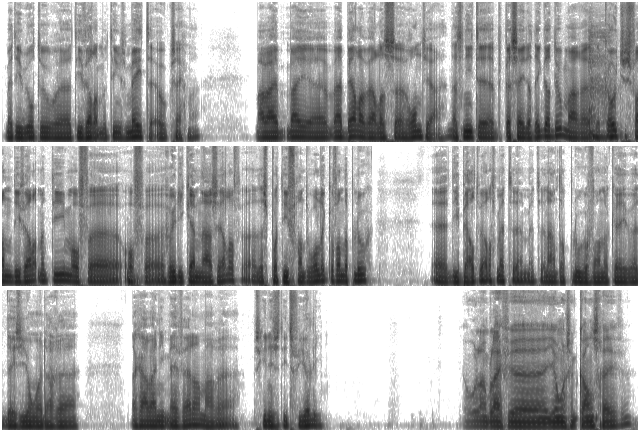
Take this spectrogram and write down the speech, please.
met die World Tour eh, development teams meten ook, zeg maar. Maar wij, wij, wij bellen wel eens rond, ja. Dat is niet per se dat ik dat doe, maar de coaches van het development team of, of Rudy Kemna zelf, de sportief verantwoordelijke van de ploeg, die belt wel eens met, met een aantal ploegen van oké, deze jongen, daar, daar gaan wij niet mee verder, maar misschien is het iets voor jullie. Hoe lang blijf je eh, jongens een kans geven?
